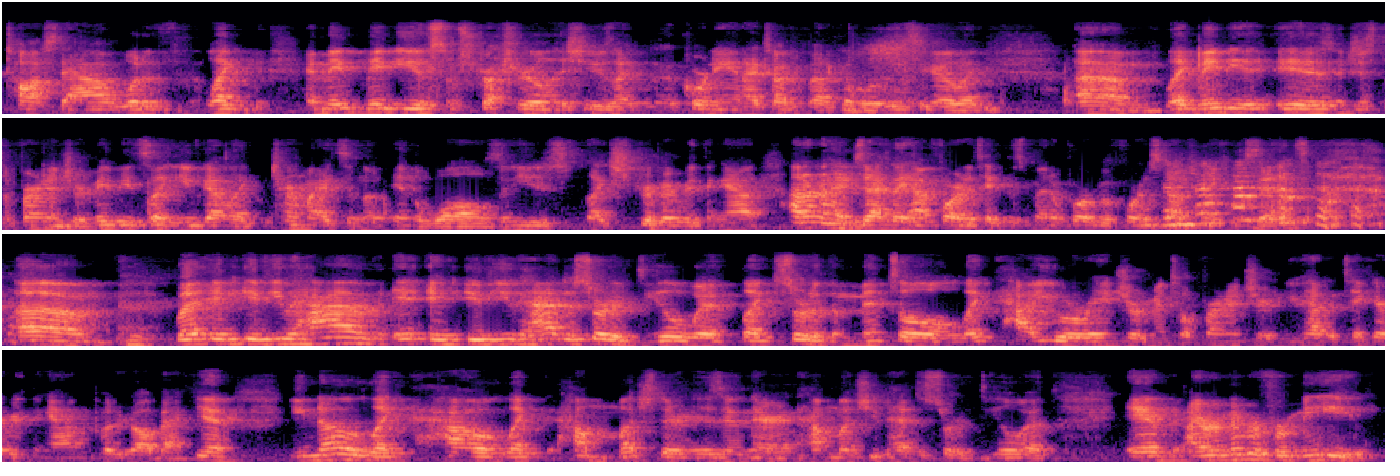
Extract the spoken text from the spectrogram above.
tossed out? What if like and maybe, maybe you have some structural issues like Courtney and I talked about a couple of weeks ago. Like um, like maybe it isn't just the furniture. Maybe it's like you've got like termites in the in the walls and you just like strip everything out. I don't know exactly how far to take this metaphor before it stops making sense. Um, but if, if you have if, if you had to sort of deal with like sort of the mental like how you arrange your mental furniture and you had to take everything out and put it all back in, you know like how like how much there is in there and how much you've had to sort of deal with. And I remember for me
